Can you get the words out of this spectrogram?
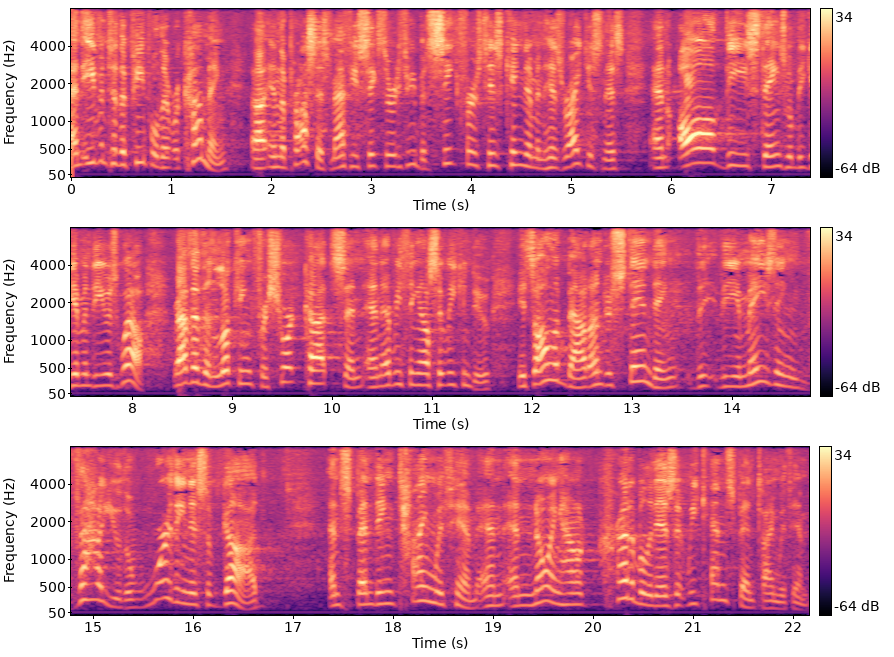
And even to the people that were coming uh, in the process matthew 6.33 but seek first his kingdom and his righteousness and all these things will be given to you as well rather than looking for shortcuts and, and everything else that we can do it's all about understanding the, the amazing value the worthiness of god and spending time with him and, and knowing how incredible it is that we can spend time with him.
